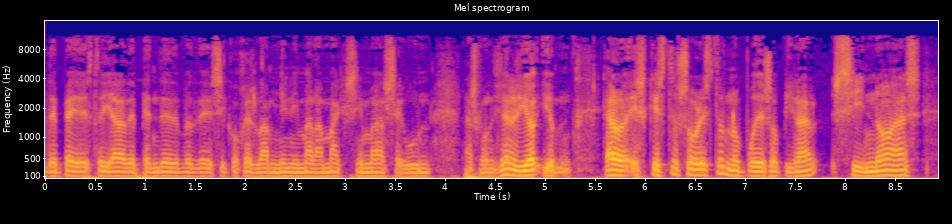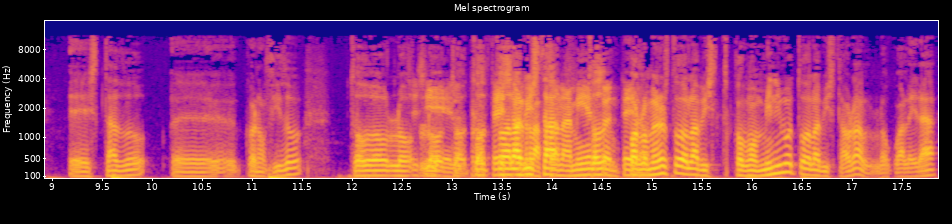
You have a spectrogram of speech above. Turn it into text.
de, esto ya depende de, si coges la mínima, la máxima, según las condiciones. Yo, yo, claro, es que esto sobre esto no puedes opinar si no has eh, estado eh, conocido todo lo, toda la vista, por lo menos toda la vista, como mínimo toda la vista oral, lo cual era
